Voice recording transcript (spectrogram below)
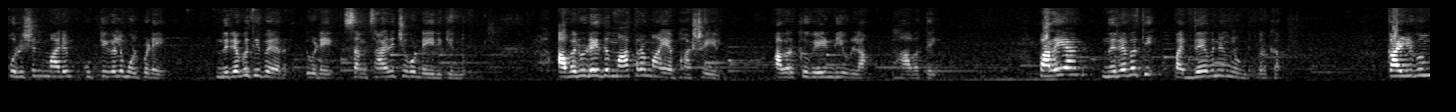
പുരുഷന്മാരും കുട്ടികളും ഉൾപ്പെടെ നിരവധി പേർ ഇവിടെ സംസാരിച്ചുകൊണ്ടേയിരിക്കുന്നു. അവരുടേത് മാത്രമായ ഭാഷയിൽ അവർക്ക് വേണ്ടിയുള്ള ഭാവത്തിൽ. പറയാൻ നിരവധി പദ്ദേവനങ്ങളുണ്ട് ഇവർക്ക്. കഴിവും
